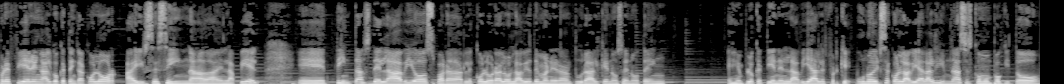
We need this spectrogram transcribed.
prefieren algo que tenga color a irse sin nada en la piel. Eh, tintas de labios para darle color a los labios de manera natural que no se noten ejemplo que tienen labiales, porque uno irse con labial al gimnasio es como un poquito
